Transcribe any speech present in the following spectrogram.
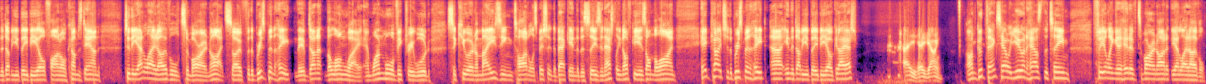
The WBBL final comes down to the Adelaide Oval tomorrow night. So for the Brisbane Heat, they've done it the long way, and one more victory would secure an amazing title, especially at the back end of the season. Ashley Noffke is on the line, head coach of the Brisbane Heat uh, in the WBBL. G'day, Ash. Hey, how you going? I'm good, thanks. How are you, and how's the team feeling ahead of tomorrow night at the Adelaide Oval?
